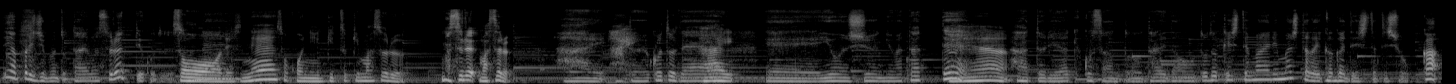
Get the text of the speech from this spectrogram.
でやっぱり自分と対話するっていうことですよね。そうですね。そこに行き着きまする。まする。まするはい、はい。ということで、はい。えー、4週にわたって、ねハートリーあきこさんとの対談をお届けしてまいりましたがいかがでしたでしょうか、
